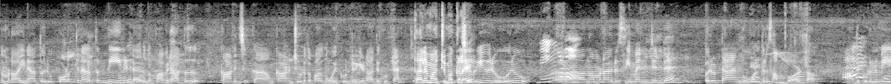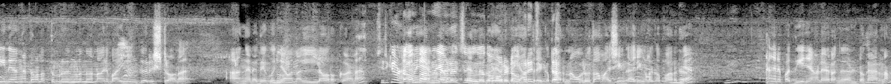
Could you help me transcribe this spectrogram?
നമ്മുടെ അതിനകത്തൊരു കുളത്തിനകത്ത് മീനുണ്ടായിരുന്നു. അപ്പോൾ അവരത് കാണിച്ച് കാണിച്ചു കൊടുത്തപ്പോൾ അത് നോയിക്കൊണ്ടിരിക്കട്ടെ അത് കുട്ടാൻ തല മാറ്റു മക്കളെ. ചെറിയൊരു ഒരു നമ്മുടെ ഒരു സിമെന്റിന്റെ ഒരു ടാങ്ക് പോലത്തെ ഒരു സംഭവം കേട്ടോ. അതിൽ കൂടെ മീൻ അങ്ങനത്തെ വളർത്തു മൃഗങ്ങളെന്ന് പറഞ്ഞാൽ അവന് ഭയങ്കര ഇഷ്ടമാണ്. അങ്ങനെ അതേ കുഞ്ഞാവ നല്ല ഉറക്കമാണ് പറഞ്ഞ യാത്രയൊക്കെ ഓരോ തമാശയും കാര്യങ്ങളൊക്കെ പറഞ്ഞ് അങ്ങനെ പതിയെ ഞങ്ങൾ ഇറങ്ങുക കേട്ടോ. കാരണം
